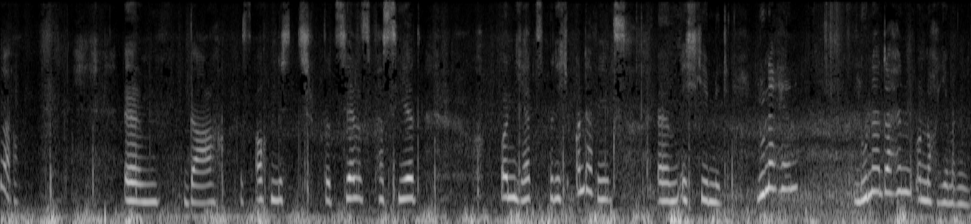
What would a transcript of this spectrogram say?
ja, ähm, da ist auch nichts Spezielles passiert. Und jetzt bin ich unterwegs. Ähm, ich gehe mit Luna hin, Luna dahin und noch jemanden,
